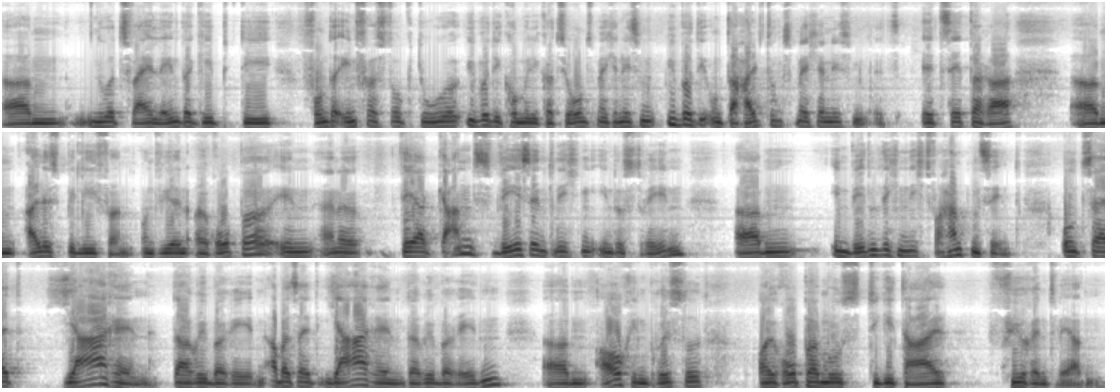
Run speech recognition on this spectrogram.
ähm, nur zwei Länder gibt, die von der Infrastruktur über die Kommunikationsmechanismen, über die Unterhaltungsmechanismen etc. Ähm, alles beliefern. Und wir in Europa in einer der ganz wesentlichen Industrien ähm, im Wesentlichen nicht vorhanden sind. Und seit Jahren darüber reden, aber seit Jahren darüber reden, ähm, auch in Brüssel, Europa muss digital führend werden.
